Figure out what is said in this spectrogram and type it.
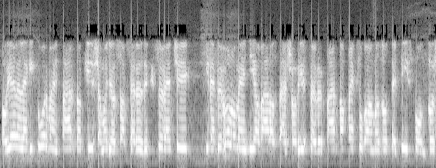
a jelenlegi kormánypártnak is, a Magyar Szakszervezeti Szövetség illetve valamennyi a választáson résztvevő pártnak megfogalmazott egy 10 pontos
